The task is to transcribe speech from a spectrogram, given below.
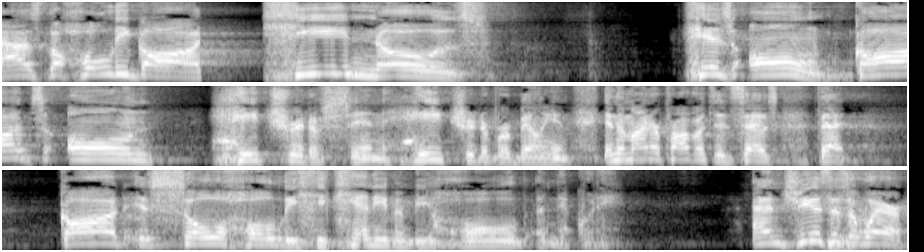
as the holy God, he knows his own, God's own hatred of sin, hatred of rebellion. In the Minor Prophets, it says that God is so holy, he can't even behold iniquity. And Jesus is aware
